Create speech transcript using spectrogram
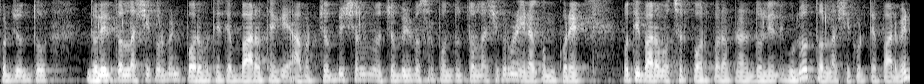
পর্যন্ত দলিল তল্লাশি করবেন, পরবর্তীতে বারো থেকে আবার চব্বিশ সাল, চব্বিশ বছর পর্যন্ত তল্লাশি করবেন, এরকম করে প্রতি বারো বছর পর পর আপনার দলিলগুলো তল্লাশি করতে পারবেন।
